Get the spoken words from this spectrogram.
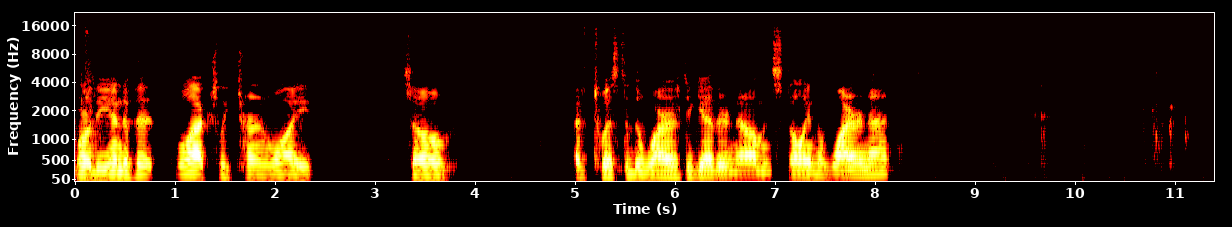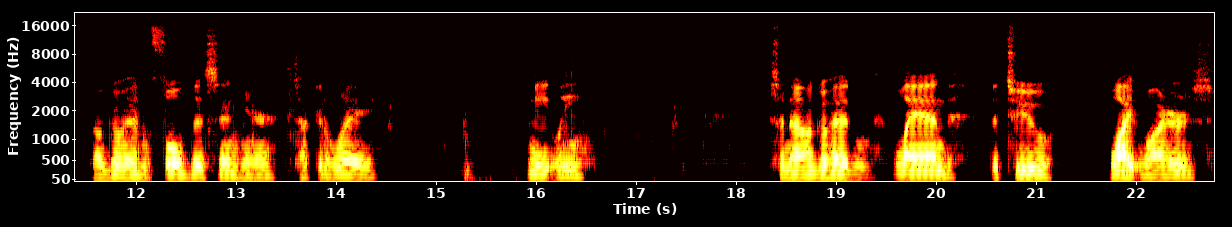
or the end of it will actually turn white. So I've twisted the wires together. Now I'm installing the wire nut. I'll go ahead and fold this in here, tuck it away neatly. So now I'll go ahead and land the two white wires.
